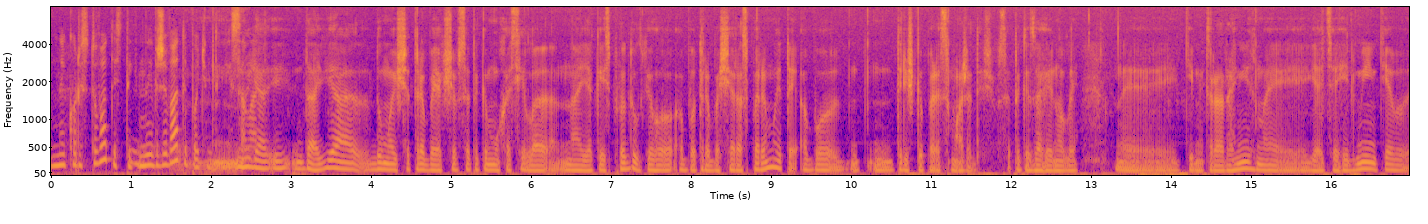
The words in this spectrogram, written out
не користуватись, не вживати потім такий салат? Ну, я, да, я думаю, що треба, якщо все-таки муха сіла на якийсь продукт, його або треба ще раз перемити, або трішки пересмажити, щоб все-таки загинули ті мікроорганізми, яйця гельмінтів е,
